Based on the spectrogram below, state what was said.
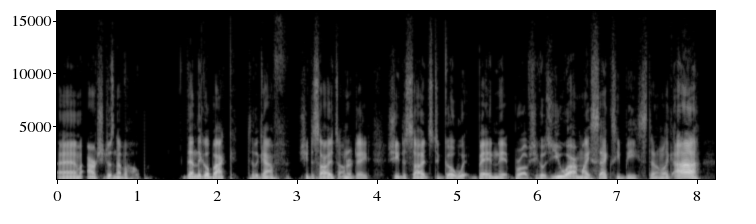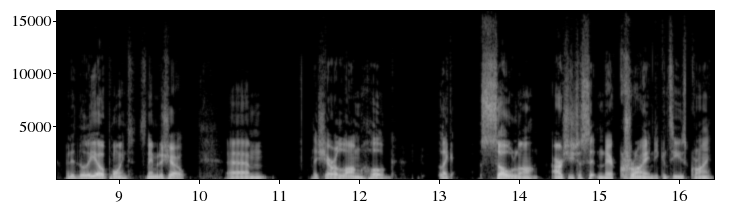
Um, Archie doesn't have a hope. Then they go back to the gaff. She decides on her date. She decides to go with Bennett, bruv. She goes, "You are my sexy beast," and I'm like, "Ah, I did the Leo point. It's the name of the show." Um, they share a long hug, like so long. Archie's just sitting there crying. You can see he's crying,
